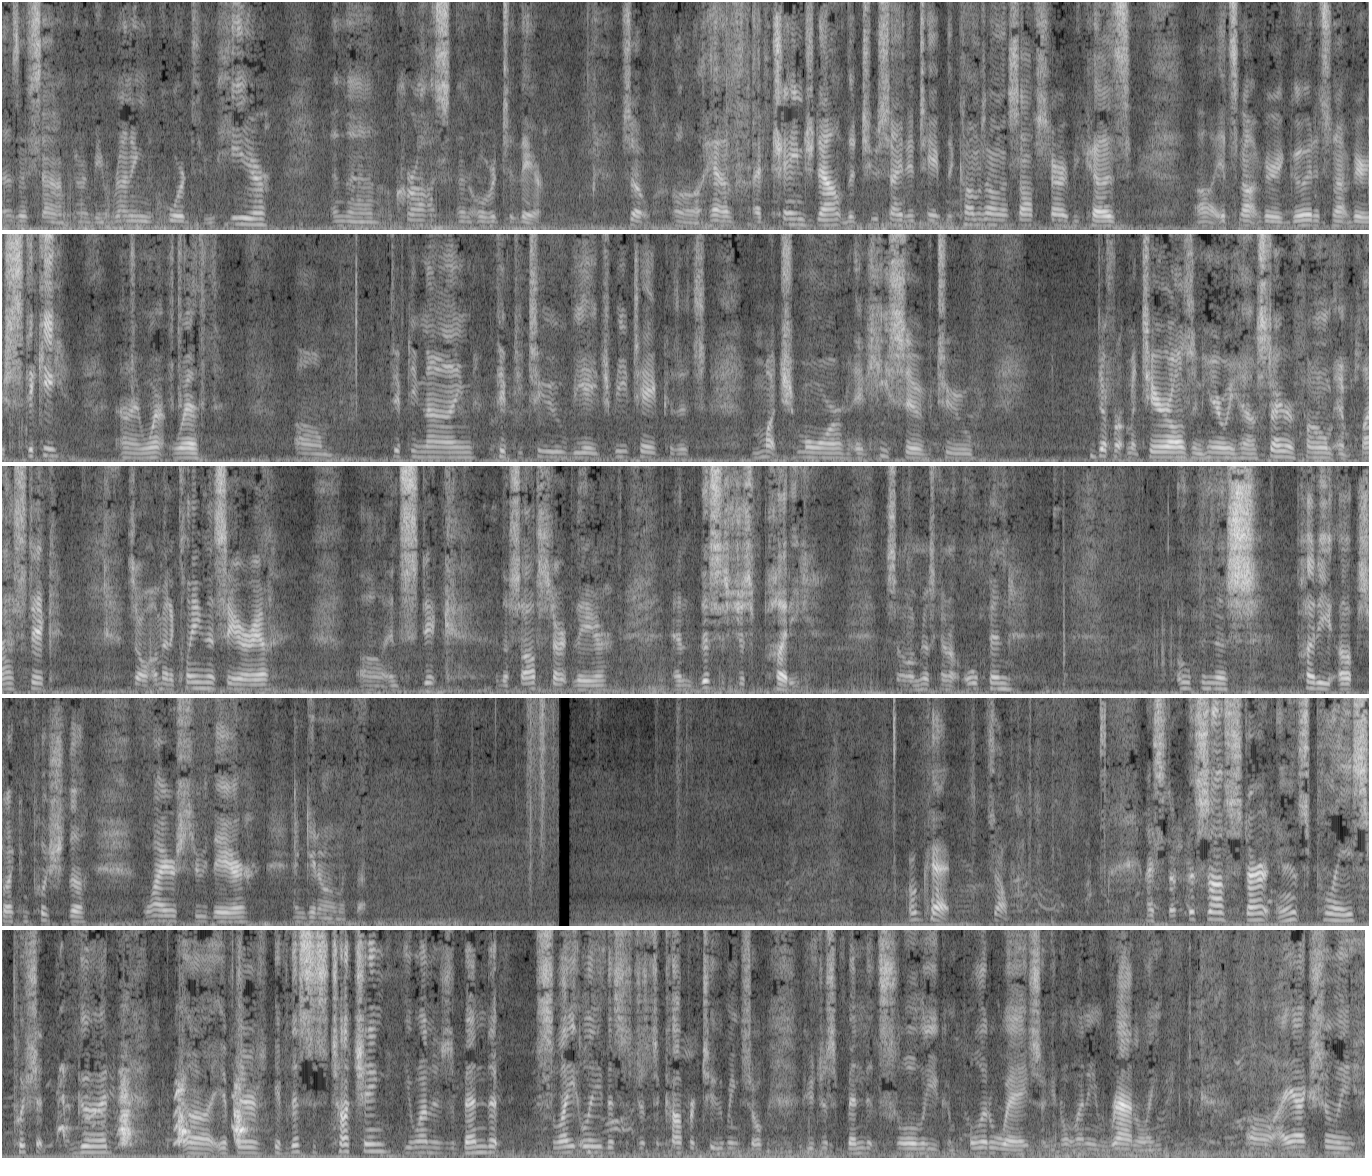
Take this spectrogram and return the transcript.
as I said, I'm going to be running the cord through here and then across and over to there. So uh, have I've changed out the two-sided tape that comes on the soft start because uh, it's not very good. It's not very sticky. And I went with um, 59, 52 VHB tape because it's much more adhesive to different materials. And here we have styrofoam and plastic. So I'm going to clean this area uh, and stick the soft start there. And this is just putty. So I'm just going to open open this putty up so I can push the wires through there and get on with that. Okay, so I stuck the soft start in its place, push it good, uh, if there's if this is touching, you want to just bend it slightly. This is just a copper tubing, so if you just bend it slowly, you can pull it away so you don't want any rattling. Uh, I actually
